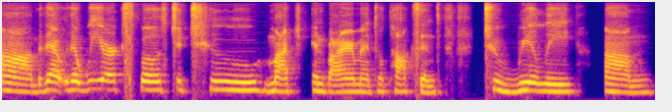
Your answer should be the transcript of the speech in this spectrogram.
Um, that, that we are exposed to too much environmental toxins to really um,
